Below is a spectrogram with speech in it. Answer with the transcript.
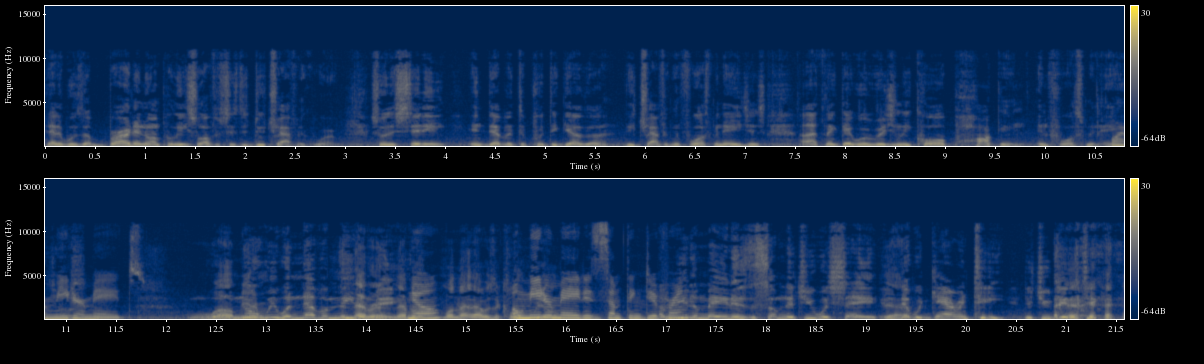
that it was a burden on police officers to do traffic work. So the city endeavored to put together the traffic enforcement agents. I think they were originally called parking enforcement agents. Or meter maids. Well, Well, no, we were never meter never, maid. never. No. Well, that, that was a Oh, colloquial. meter maid is something A different. meter maid is something that you would say Yeah. that would guarantee that you did a ticket.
